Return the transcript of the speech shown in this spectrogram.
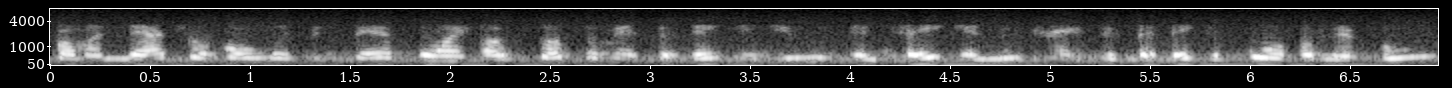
from a natural holistic standpoint of supplements that they can use and take and nutrients that they can pull from their food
